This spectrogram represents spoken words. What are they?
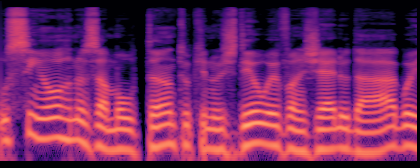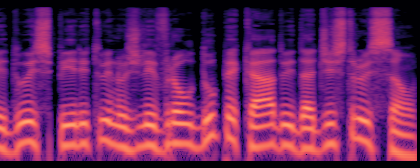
o Senhor nos amou tanto que nos deu o Evangelho da água e do Espírito e nos livrou do pecado e da destruição.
